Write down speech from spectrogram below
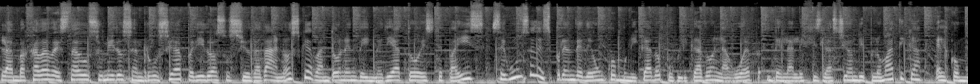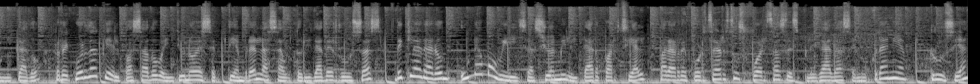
La Embajada de Estados Unidos en Rusia ha pedido a sus ciudadanos que abandonen de inmediato este país, según se desprende de un comunicado publicado en la web de la legislación diplomática. El comunicado recuerda que el pasado 21 de septiembre las autoridades rusas declararon una movilización militar parcial para reforzar sus fuerzas desplegadas en Ucrania. Rusia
